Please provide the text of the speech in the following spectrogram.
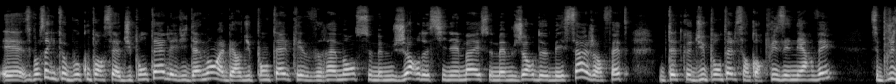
Et c'est pour ça qu'il faut beaucoup penser à Dupontel, évidemment, Albert Dupontel, qui est vraiment ce même genre de cinéma et ce même genre de message, en fait. Peut-être que Dupontel, c'est encore plus énervé c'est plus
